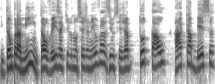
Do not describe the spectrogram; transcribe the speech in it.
Então, para mim, talvez talvez aquilo não seja nem o vazio, seja total a cabeça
